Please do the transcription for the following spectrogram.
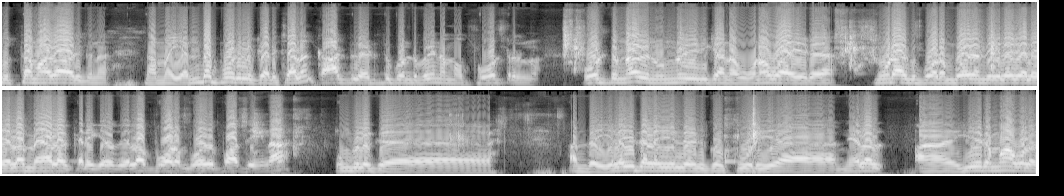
சுத்தமாக தான் இருக்கணும். நம்ம எந்த பொருள் கிடைச்சாலும் காட்டில் எடுத்து கொண்டு போய் நம்ம போட்டுடணும் போட்டோம்னா அது நுண்ணுயிரிக்கான உணவாயிரும். மூடாக்கு போடும்போது அந்த இலைகளை எல்லாம் மேலே கிடைக்கிறது எல்லாம் போடும்போது பார்த்தீங்கன்னா உங்களுக்கு அந்த இலைதலையில் இருக்கக்கூடிய நிழல் ஈரமாக அவ்வளோ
